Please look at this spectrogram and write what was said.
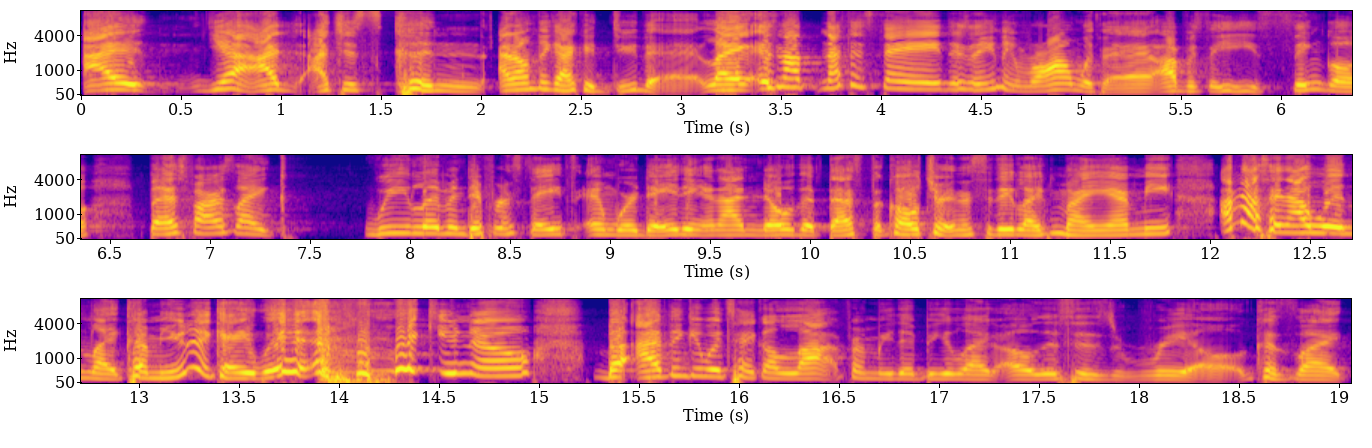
I yeah, I I just couldn't. I don't think I could do that. Like it's not not to say there's anything wrong with that. Obviously he's single, but as far as like we live in different states and we're dating and I know that that's the culture in a city like Miami. I'm not saying I wouldn't like communicate with him, like you know, but I think it would take a lot for me to be like, "Oh, this is real." Cuz like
